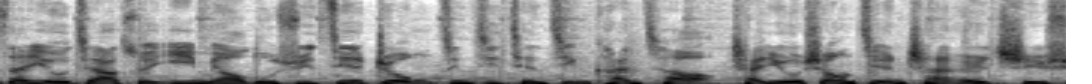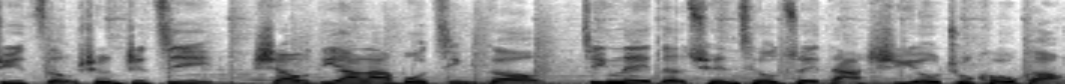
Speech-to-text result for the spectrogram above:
在油价随疫苗陆续接种、经济前景看俏、产油商减产而持续走升之际，沙地阿拉伯警告，境内的全球最大石油出口港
